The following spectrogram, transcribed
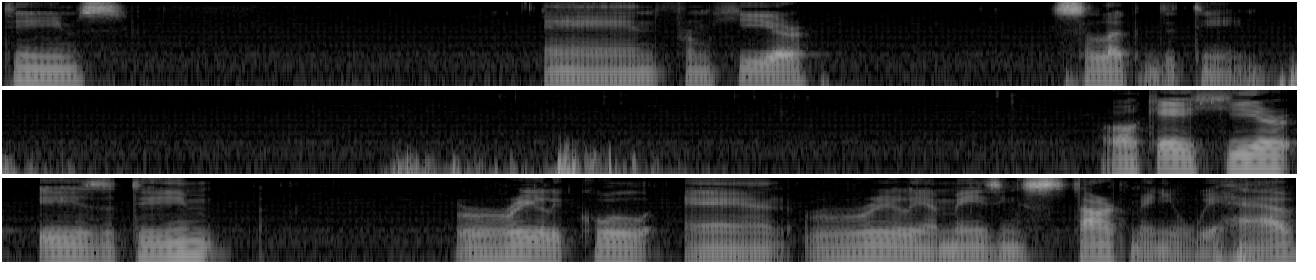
themes and from here select the theme okay here is the theme really cool and really amazing start menu we have.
